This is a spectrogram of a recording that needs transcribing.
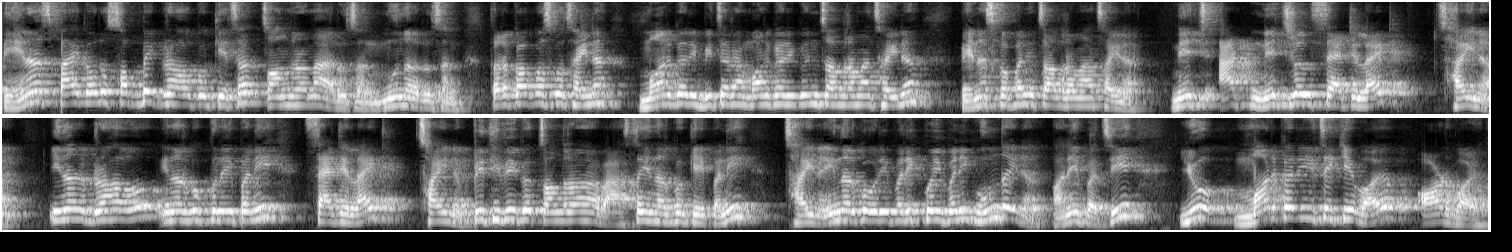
भेनस बाहेक अरू सबै ग्रहको के छ? चन्द्रमाहरू छन् मुनहरू छन्। तर ककसको छैन? मर्करी बिचरा मर्करीको पनि चन्द्रमा छैन भेनसको पनि चन्द्रमा छैन। नेच आर्ट नेचुरल सेटेलाइट छैन। यिनीहरू ग्रह हो यिनीहरूको कुनै पनि सेटेलाइट छैन। पृथ्वीको चन्द्रमा भाष त यिनीहरूको केही पनि छैन। यिनीहरूको वरिपरि कोही पनि घुम्दैन। भनेपछि यो मर्करी चाहिँ के भयो? अड भयो।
